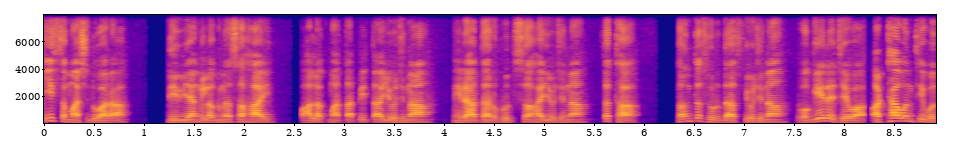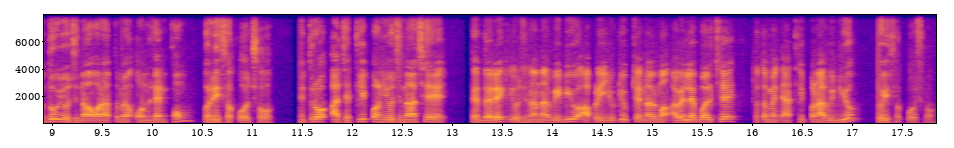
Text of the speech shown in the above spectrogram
ઈ સમાજ દ્વારા દિવ્યાંગ લગ્ન સહાય, પાલક માતા પિતા યોજના, નિરાધાર વૃદ્ધ સહાય યોજના તથા સંત સુરદાસ યોજના વગેરે જેવા અઠાવનથી વધુ યોજનાઓના તમે ઓનલાઈન ફોર્મ ભરી શકો છો. મિત્રો, આ જેટલી પણ યોજના છે તે દરેક યોજનાના વીડિયો આપણી યુટ્યુબ ચેનલમાં અવેલેબલ છે, તો તમે ત્યાંથી પણ આ વીડિયો જોઈ શકો છો.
